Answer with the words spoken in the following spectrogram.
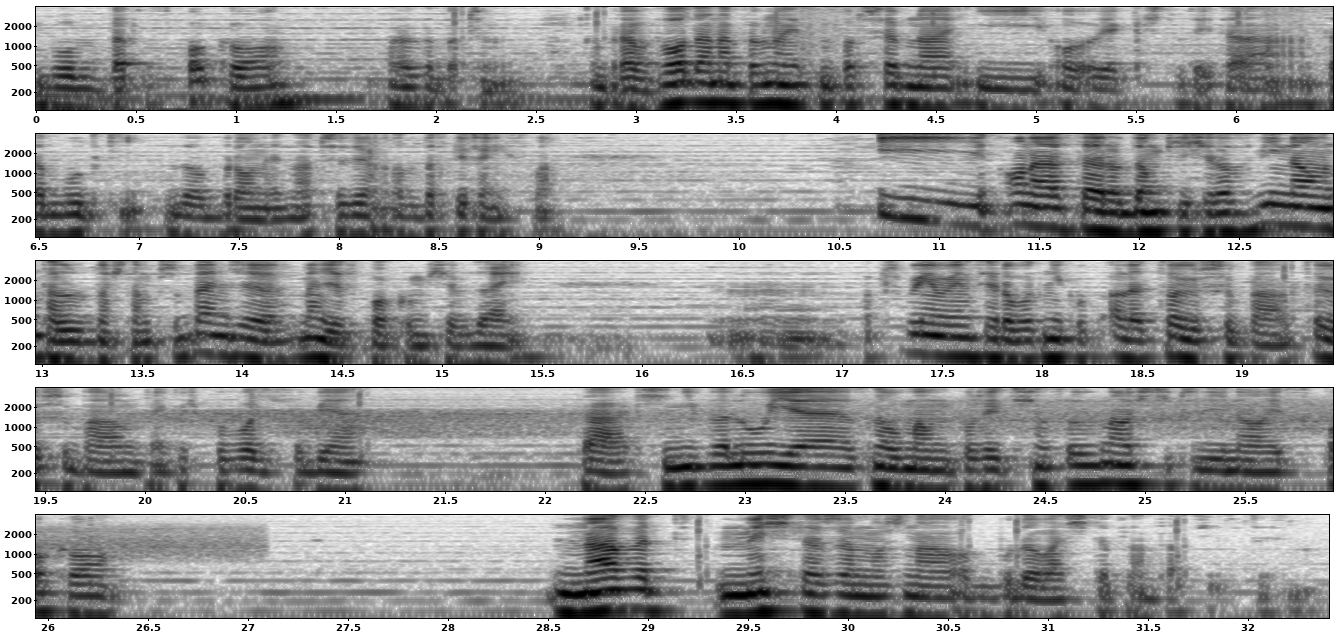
Byłoby bardzo spoko, ale zobaczymy. Dobra, woda na pewno jest mi potrzebna i o, jakieś tutaj ta, ta budki do obrony, znaczy od bezpieczeństwa. I one, te domki się rozwiną, ta ludność tam przybędzie, będzie spoko mi się wydaje. Potrzebujemy więcej robotników, ale to już chyba, to już chyba jakoś powoli sobie tak, się niweluje. Znowu mamy powyżej 1000 ludności, czyli no jest spoko. Nawet myślę, że można odbudować te plantacje tutaj znowu.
